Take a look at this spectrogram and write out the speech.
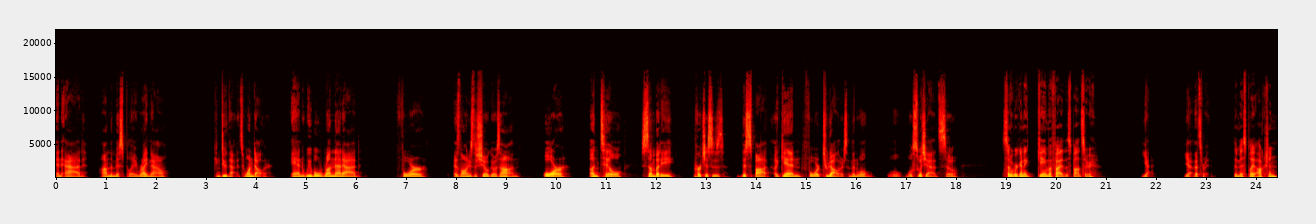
an ad on the misplay right now can do that. It's $1. And we will run that ad for as long as the show goes on or until somebody purchases this spot again for $2 and then we'll we'll we'll switch ads. So so we're going to gamify the sponsor. Yeah. Yeah, that's right. The misplay auction?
